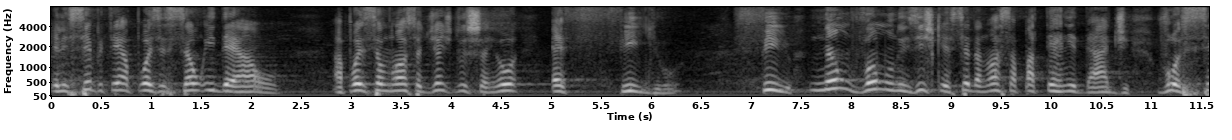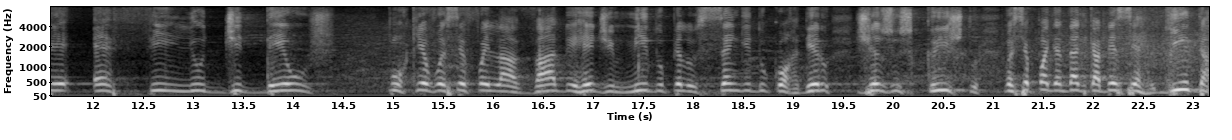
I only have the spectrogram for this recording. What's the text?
Ele sempre tem a posição ideal. A posição nossa diante do Senhor é filho. Filho, não vamos nos esquecer da nossa paternidade. Você é filho de Deus porque você foi lavado e redimido pelo sangue do Cordeiro Jesus Cristo. Você pode andar de cabeça erguida.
